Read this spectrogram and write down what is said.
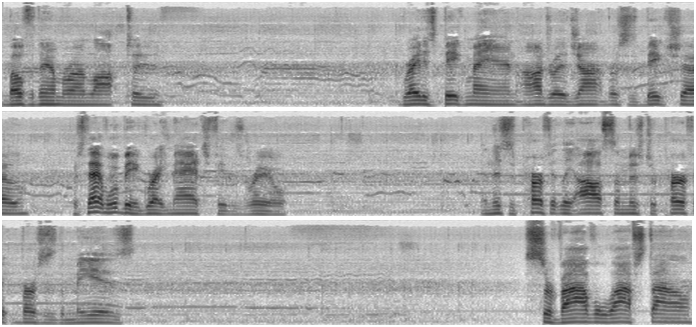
Both of them are unlocked too. Greatest Big Man, Andre the Giant versus Big Show. Which that would be a great match if it was real. And this is perfectly awesome, Mr. Perfect versus The Miz. Survival Lifestyle,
